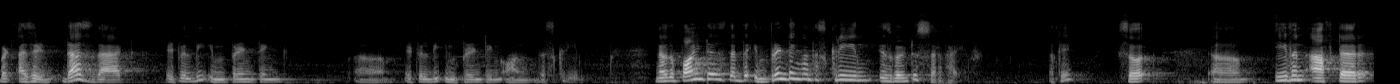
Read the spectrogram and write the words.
But as it does that it will be imprinting uh, it will be imprinting on the screen. Now the point is that the imprinting on the screen is going to survive. Okay? So uh, even after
